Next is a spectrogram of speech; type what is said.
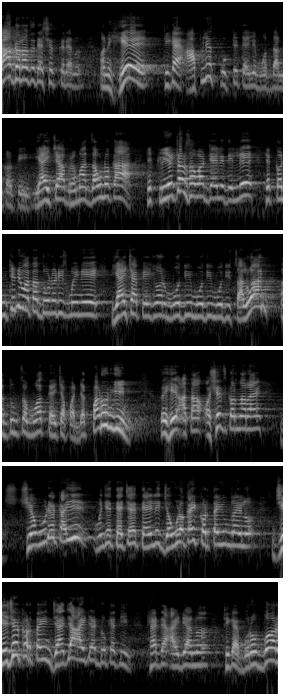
का करायचं त्या शेतकऱ्यानं? आणि हे ठीक आहे आपलेच पोट्टे त्याला मतदान करते. यायच्या भ्रमात जाऊ नका. हे क्रिएटर्स अवॉर्ड ज्याला दिले हे कंटिन्यू आता दोन अडीच महिने यायच्या पेजवर मोदी मोदी मोदी चालवान आणि तुमचं मत त्याच्या पड्ड्यात पाडून घेईन. तर हे आता असेच करणार आहे. जेवढे काही म्हणजे त्याच्या त्याला जेवढं काही करता येऊन राहिलं जे जे करता येईल ज्या ज्या आयडिया डोक्यात येईल त्या त्या आयडियानं ठीक आहे बरोबर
